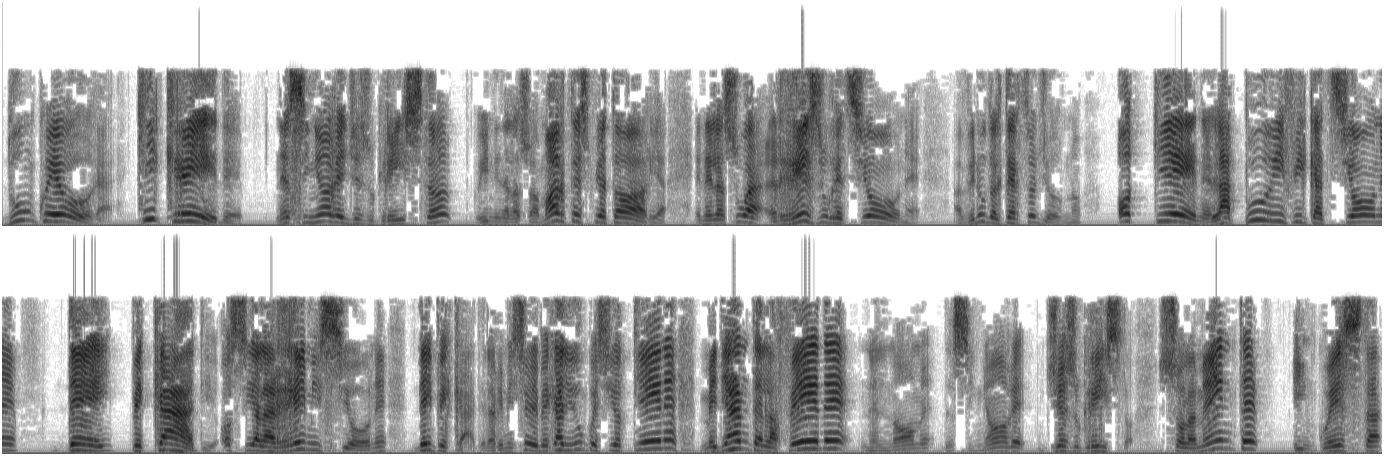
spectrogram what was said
Dunque ora, chi crede nel Signore Gesù Cristo, quindi nella sua morte espiatoria e nella sua resurrezione, avvenuto il terzo giorno, ottiene la purificazione dei peccati, ossia la remissione dei peccati. La remissione dei peccati dunque si ottiene mediante la fede nel nome del Signore Gesù Cristo, solamente in questa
